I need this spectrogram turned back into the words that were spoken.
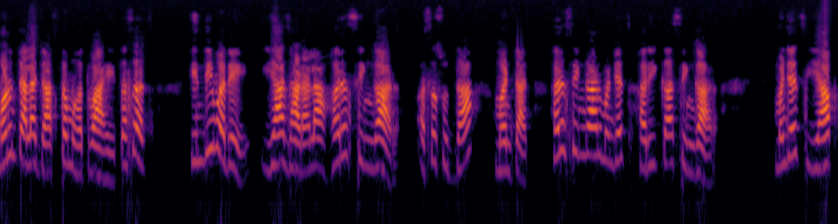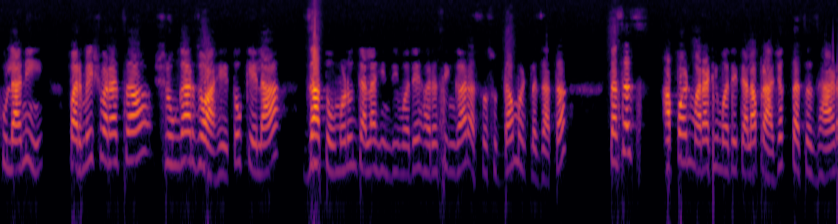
म्हणून त्याला जास्त महत्त्व आहे. तसंच हिंदीमध्ये या झाडाला हरसिंगार असं सुद्धा म्हणतात. हरसिंगार म्हणजेच हरिका सिंगार. म्हणजेच या फुलांनी परमेश्वराचा शृंगार जो आहे तो केला जातो म्हणून त्याला हिंदीमध्ये हरसिंगार असं सुद्धा म्हटलं जातं. तसंच आपण मराठीमध्ये त्याला प्राजक्ताचं झाड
